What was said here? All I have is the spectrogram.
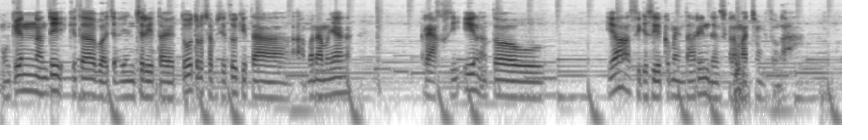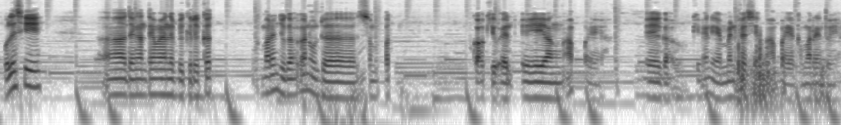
mungkin nanti kita bacain cerita itu terus habis itu kita apa namanya reaksiin atau ya sedikit-sedikit komentarin dan segala macam gitulah. Boleh sih uh, dengan tema yang lebih greget kemarin juga kan udah sempet buka Q&A yang apa ya? Eh gak Q&A ya manifest yang apa ya kemarin tuh ya?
